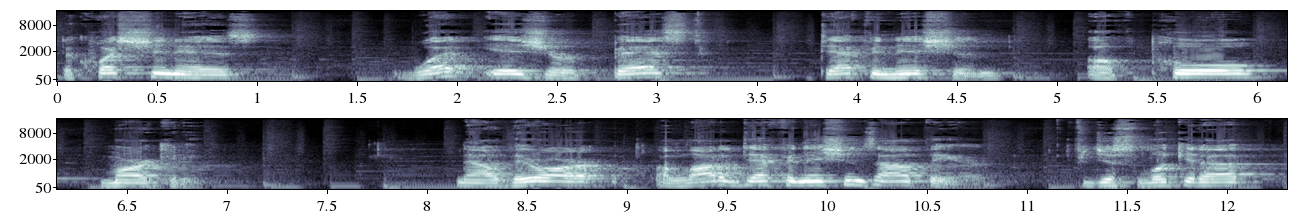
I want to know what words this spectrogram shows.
The question is what is your best definition of pull marketing? Now, there are a lot of definitions out there. If you just look it up,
